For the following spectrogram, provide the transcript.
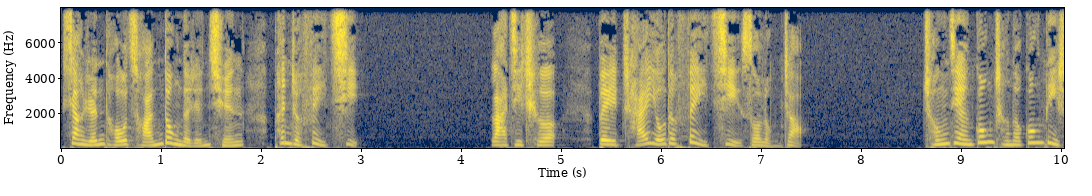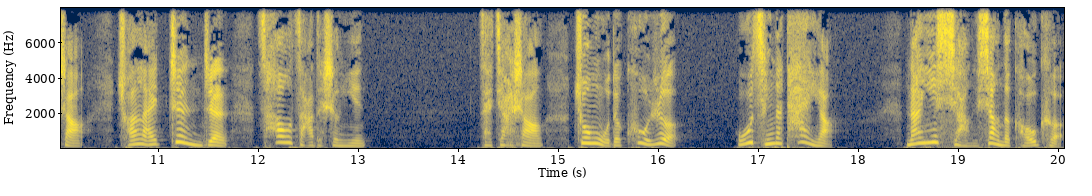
向人头攒动的人群喷着废气，垃圾车被柴油的废气所笼罩。重建工程的工地上传来阵阵嘈杂的声音，再加上中午的酷热、无情的太阳、难以想象的口渴。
